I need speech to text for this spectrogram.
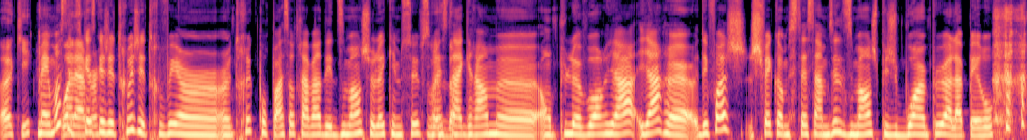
Ok. Mais moi, c'est qu'est-ce que j'ai trouvé? J'ai trouvé un, un truc pour passer au travers des dimanches. Ceux-là qui me suivent sur. Instagram euh, ont pu le voir hier. Hier, euh, des fois, je, je fais comme si c'était samedi le dimanche, puis je bois un peu à l'apéro.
